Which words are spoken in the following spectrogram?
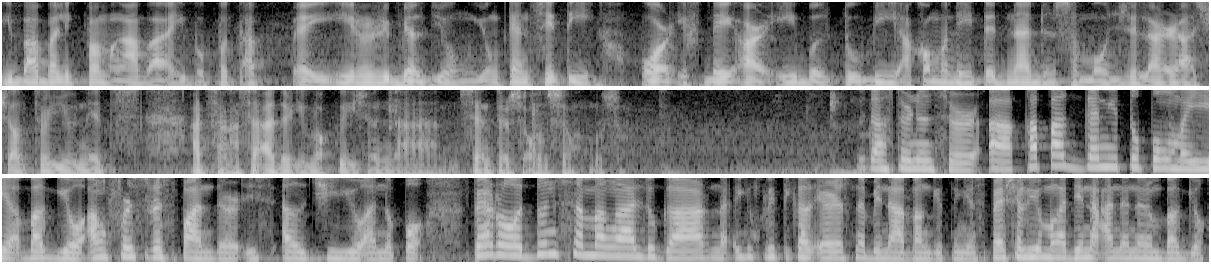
ibabalik pa mga ba, ipuput up, ay i-rebuild yung, yung tent city or if they are able to be accommodated na dun sa modular uh, shelter units at saka sa other evacuation uh, centers also. also. Good afternoon, sir. Ah, kapag ganito pong may bagyo, ang first responder is LGU, ano po. Pero dun sa mga lugar, na, yung critical areas na binabanggit ninyo, especially yung mga dinaanan na ng bagyo,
